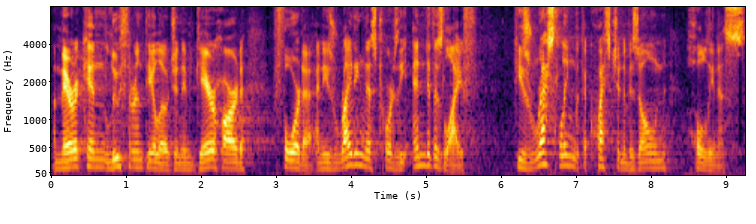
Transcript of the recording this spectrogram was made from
American Lutheran theologian named Gerhard Forde, and he's writing this towards the end of his life. He's wrestling with the question of his own holiness,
